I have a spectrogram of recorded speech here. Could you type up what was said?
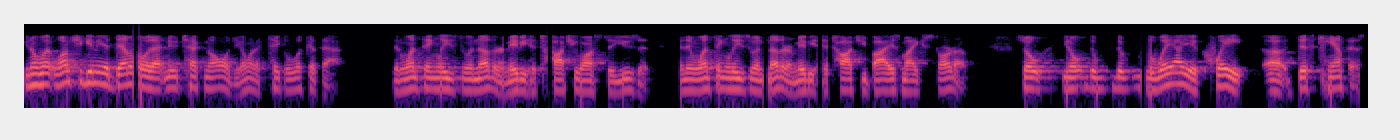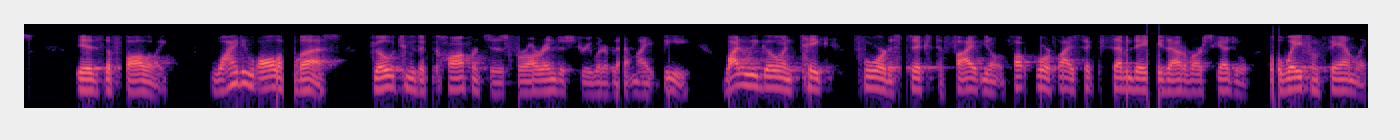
you know what? Why don't you give me a demo of that new technology? I want to take a look at that. Then one thing leads to another. Maybe Hitachi wants to use it. And then one thing leads to another. Maybe Hitachi buys Mike's startup. So, you know, the, the, the way I equate uh, this campus is the following. Why do all of us go to the conferences for our industry, whatever that might be? Why do we go and take four to six to five, you know, four, five, six, seven days out of our schedule away from family,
